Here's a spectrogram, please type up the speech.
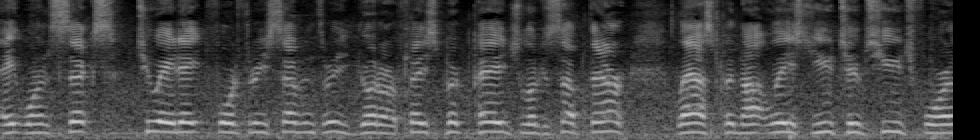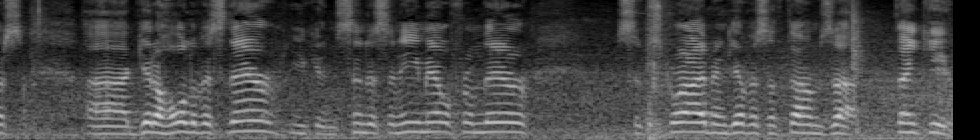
816-288-4373. Go to our Facebook page, look us up there. Last but not least, YouTube's huge for us. Uh, get a hold of us there. You can send us an email from there, subscribe, and give us a thumbs up. Thank you.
